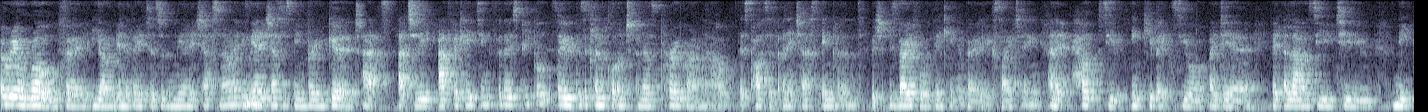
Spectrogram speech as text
a real role for young innovators within the NHS now, and I think the mm. NHS has been very good at actually advocating for those people. So there's a clinical entrepreneurs program now that's part of NHS England, which is very forward thinking and very exciting, and it helps you, it incubates your idea, it allows you to meet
